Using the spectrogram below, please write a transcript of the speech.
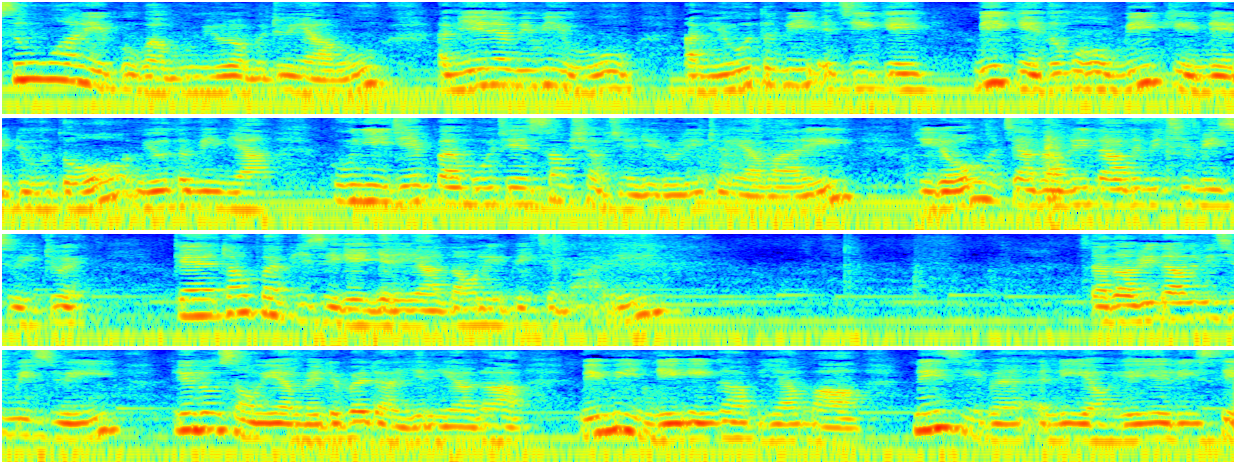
စူးဝါးတဲ့ပူပန်မှုမျိုးတော့မတွေ့ရဘူး။အမြဲတမ်းမိမိကိုအမျိုးသမီးအကြီးကင်းမိခင်သို့မဟုတ်မိခင်နဲ့တူသောအမျိုးသမီးများ ကူညီခြင်းပံ့ပိုးခြင်းစောင့်ရှောက်ခြင်းတွေလိုလေးတွေ့ရပါတယ်။ဒီတော့ကြာသာလေးသားသမီးချင်းမိတ်ဆွေတို့ကဲတောက်ပတ်ဖြစ်စေတဲ့ရေရာကောင်းလေးပေးချင်ပါလေ။ဇာတော်ရီသားသမီးချင်းမိတ်ဆွေပြုလို့ဆောင်ရမယ်တပတ်တာရေရာကမိမိနေအိမ်ကဘုရားမှာနှင်းစီပန်းအနီအောင်ရဲရဲလေးစေ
